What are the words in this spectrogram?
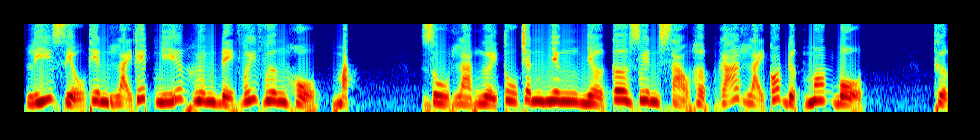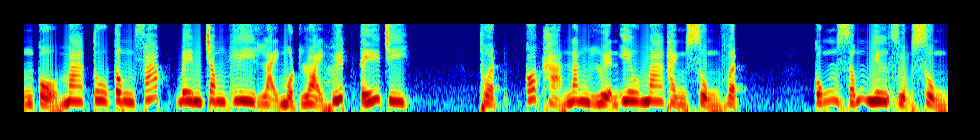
Lý Diệu Thiên lại kết nghĩa huyên đệ với Vương Hổ, mặc. Dù là người tu chân nhưng nhờ cơ duyên xảo hợp gã lại có được mo bộ. Thượng cổ ma tu công pháp bên trong ghi lại một loại huyết tế chi. Thuật có khả năng luyện yêu ma thành sủng vật. Cũng giống như vượt sủng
